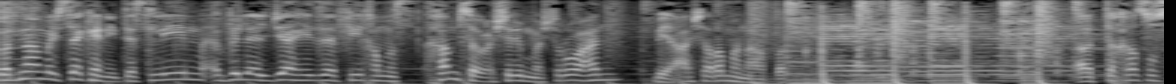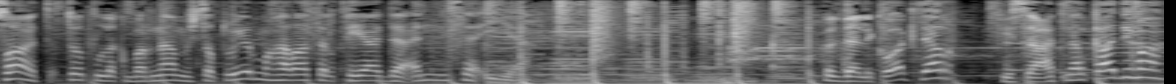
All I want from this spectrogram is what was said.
برنامج سكني تسليم فيلا الجاهزة في 25 مشروعا بعشر مناطق. التخصصات تطلق برنامج تطوير مهارات القيادة النسائية. كل ذلك وأكثر في ساعتنا القادمة.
